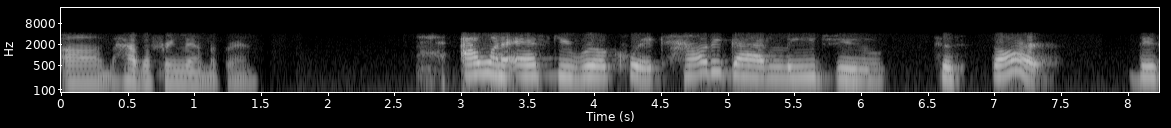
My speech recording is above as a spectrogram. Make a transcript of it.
um, have a free mammogram. I want to ask you real quick how did God lead you to start this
